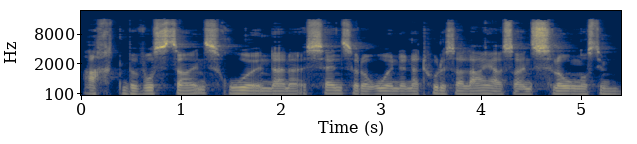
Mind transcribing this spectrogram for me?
achten Bewusstseins, Ruhe in deiner Essenz oder Ruhe in der Natur des Alaya ist ein Slogan aus dem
